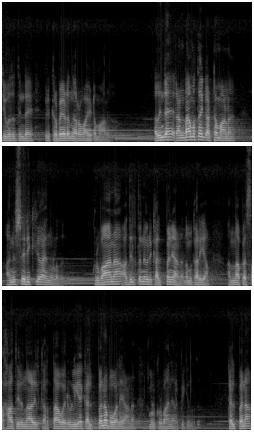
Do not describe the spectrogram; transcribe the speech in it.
ജീവിതത്തിന്റെ ഒരു കൃപയുടെ നിറവായിട്ട് മാറുക. അതിന്റെ രണ്ടാമത്തെ ഘട്ടമാണ് അനുസരിക്കുക എന്നുള്ളത്. കുർബാന അതിൽ തന്നെ ഒരു കൽപ്പനയാണ് നമുക്കറിയാം. അന്ന് ആ പെസഹ തിരുനാളിൽ കർത്താവ് അരുളിയ കൽപ്പന പോലെയാണ് നമ്മൾ കുർബാന അർപ്പിക്കുന്നത്. കൽപ്പന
